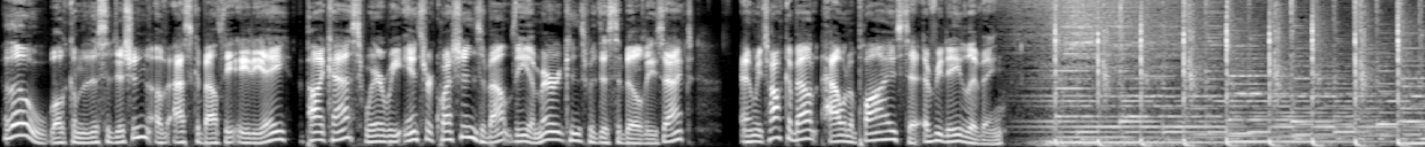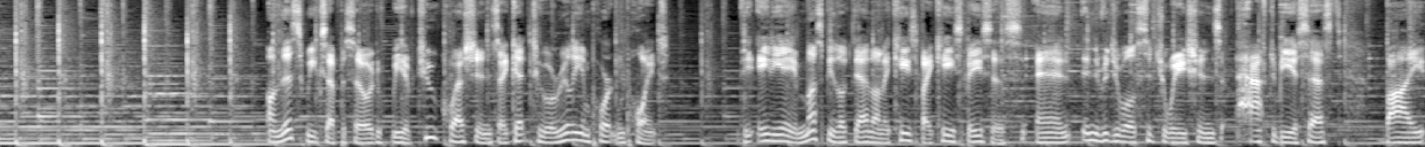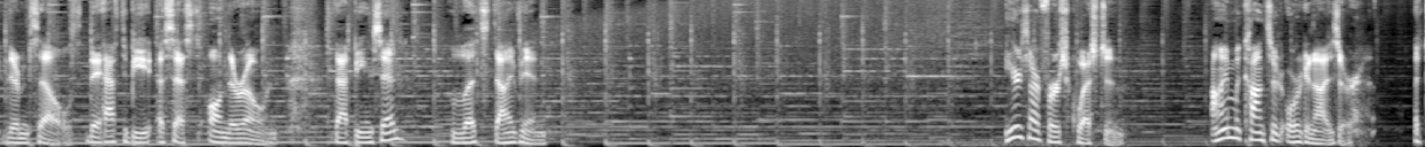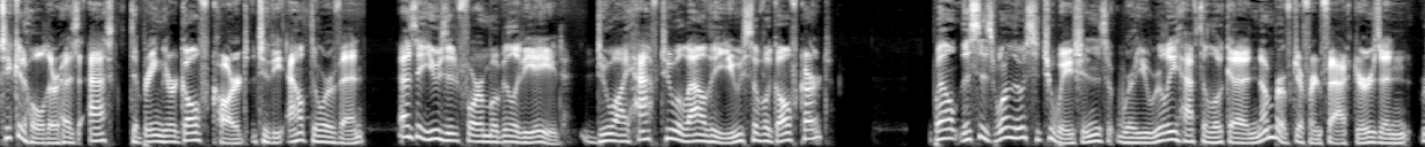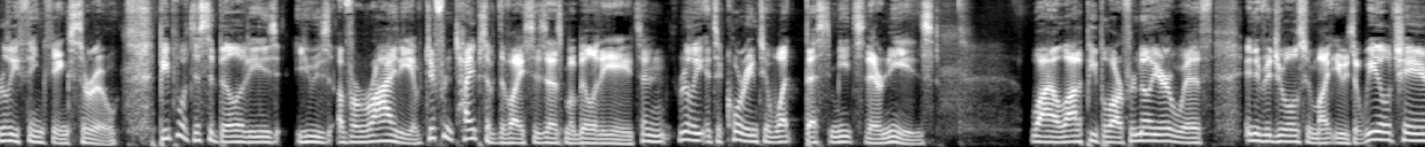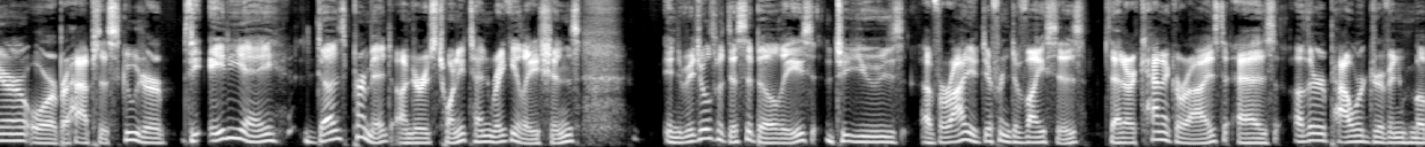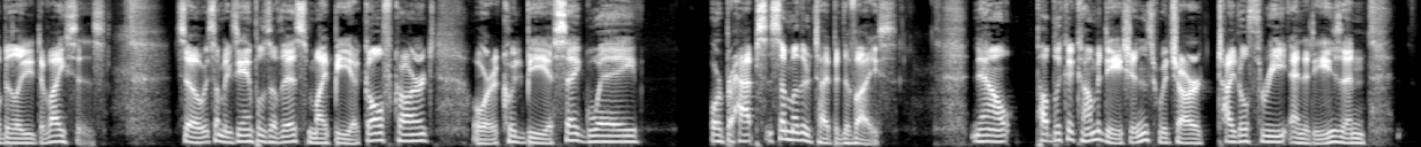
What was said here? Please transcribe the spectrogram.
Hello, welcome to this edition of Ask About the ADA, the podcast where we answer questions about the Americans with Disabilities Act and we talk about how it applies to everyday living. On this week's episode, we have two questions that get to a really important point. The ADA must be looked at on a case by case basis, and individual situations have to be assessed by themselves. They have to be assessed on their own. That being said, let's dive in. Here's our first question I'm a concert organizer. A ticket holder has asked to bring their golf cart to the outdoor event as they use it for a mobility aid. Do I have to allow the use of a golf cart? Well, this is one of those situations where you really have to look at a number of different factors and really think things through. People with disabilities use a variety of different types of devices as mobility aids, and really it's according to what best meets their needs. While a lot of people are familiar with individuals who might use a wheelchair or perhaps a scooter, the ADA does permit, under its 2010 regulations, individuals with disabilities to use a variety of different devices that are categorized as other power driven mobility devices. So, some examples of this might be a golf cart, or it could be a Segway, or perhaps some other type of device. Now, public accommodations, which are Title III entities, and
